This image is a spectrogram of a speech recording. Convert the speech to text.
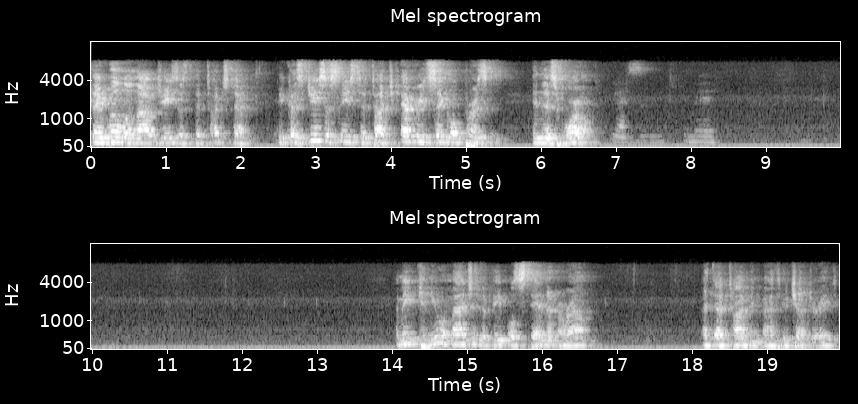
They will allow Jesus to touch them because Jesus needs to touch every single person in this world. Yes. I mean, can you imagine the people standing around at that time in Matthew chapter 8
